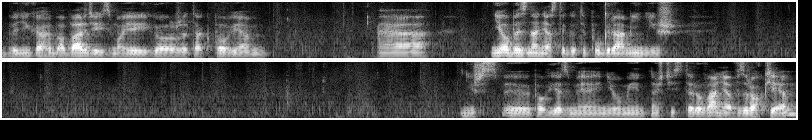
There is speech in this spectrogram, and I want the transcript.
wynika chyba bardziej z mojego, że tak powiem, e, nieobeznania z tego typu grami niż niż e, powiedzmy nieumiejętności sterowania wzrokiem.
